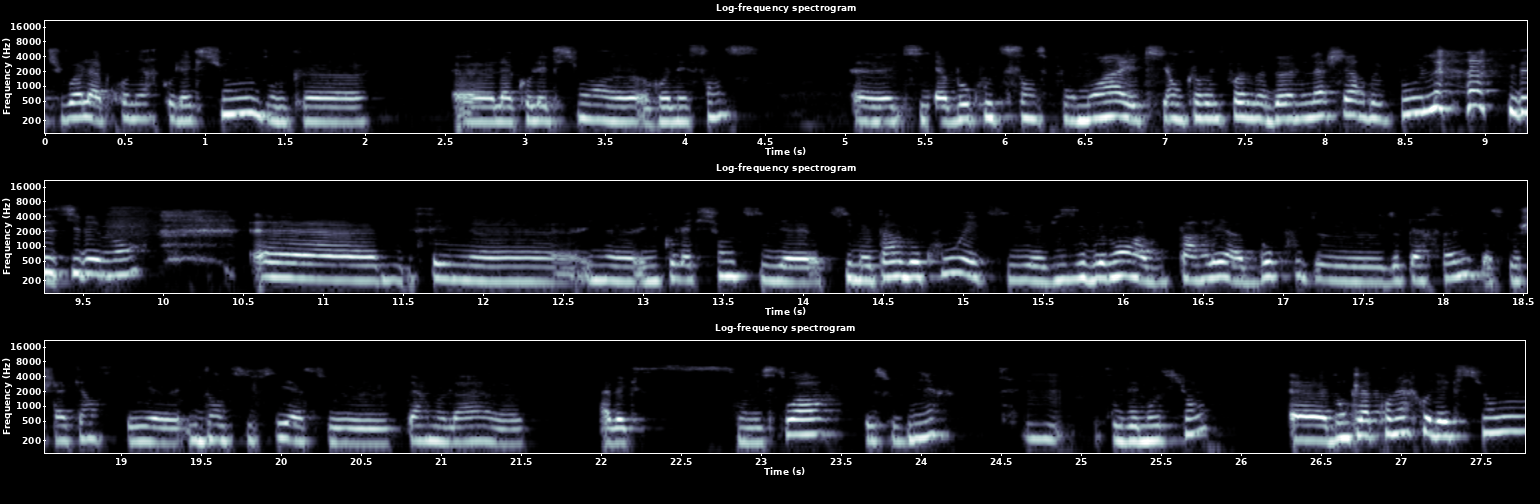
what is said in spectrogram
tu vois, la première collection, donc euh, la collection euh, Renaissance, euh, qui a beaucoup de sens pour moi et qui, encore une fois, me donne la chair de poule, décidément. Euh, c'est une, une, une, collection qui, qui me parle beaucoup et qui, visiblement, a parlé à beaucoup de, de personnes parce que chacun s'est identifié à ce terme-là avec son histoire, ses souvenirs, mmh. ses émotions. Euh, donc la première collection,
